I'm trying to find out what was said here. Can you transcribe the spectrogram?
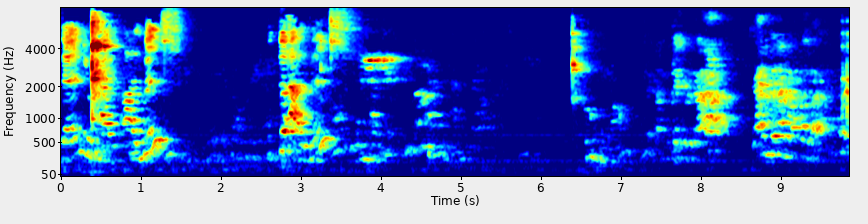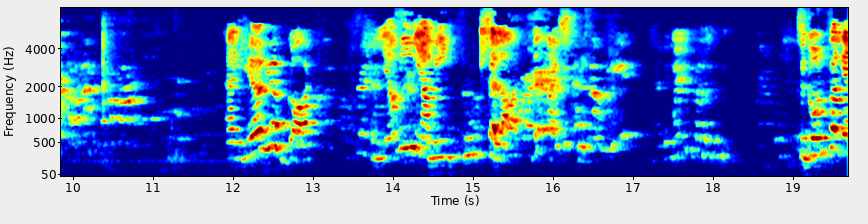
Then you have almonds. Put the almonds. And here we have got yummy, yummy fruit salad with ice cream. So don't forget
